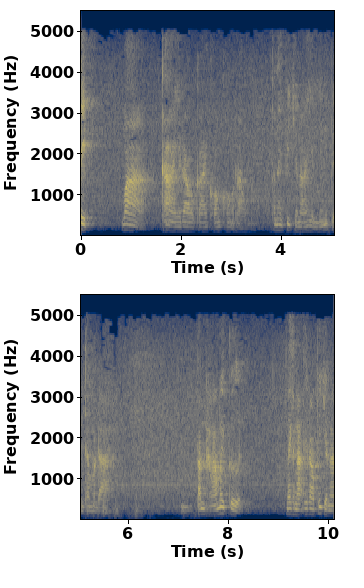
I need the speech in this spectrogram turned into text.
ติดว่ากายเรากายของของเราท่านให้พิจารณาเห็นอย่างนี้เป็นธรรมดา ตัณหาไม่เกิด ในขณะที่เราพิจารณา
